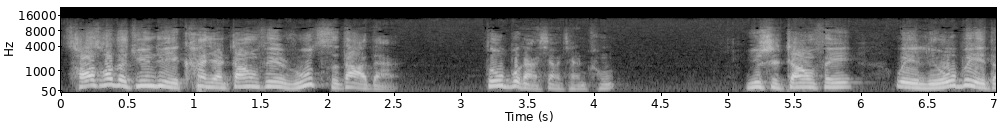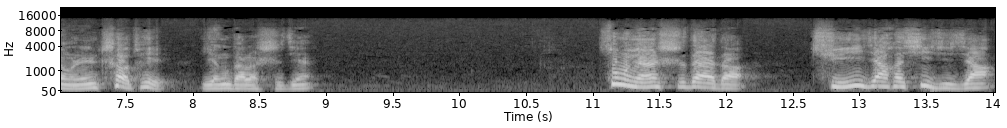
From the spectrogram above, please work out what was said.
曹操的军队看见张飞如此大胆。都不敢向前冲，于是张飞为刘备等人撤退赢得了时间。宋元时代的曲艺家和戏剧家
